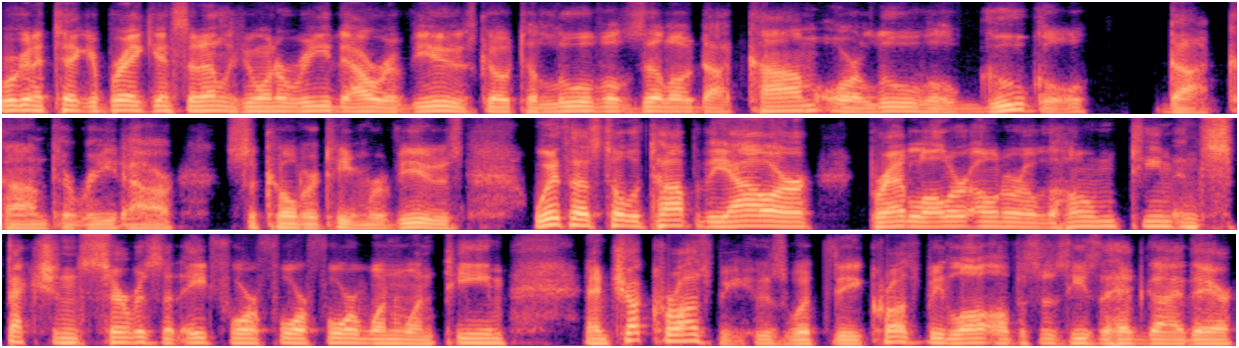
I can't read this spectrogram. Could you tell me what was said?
We're going to take a break. Incidentally, if you want to read our reviews, go to LouisvilleZillow.com or LouisvilleGoogle.com to read our Sokoler team reviews. With us till the top of the hour, Brad Lawler, owner of the Home Team Inspection Service at 844 team and Chuck Crosby, who's with the Crosby Law Offices. He's the head guy there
